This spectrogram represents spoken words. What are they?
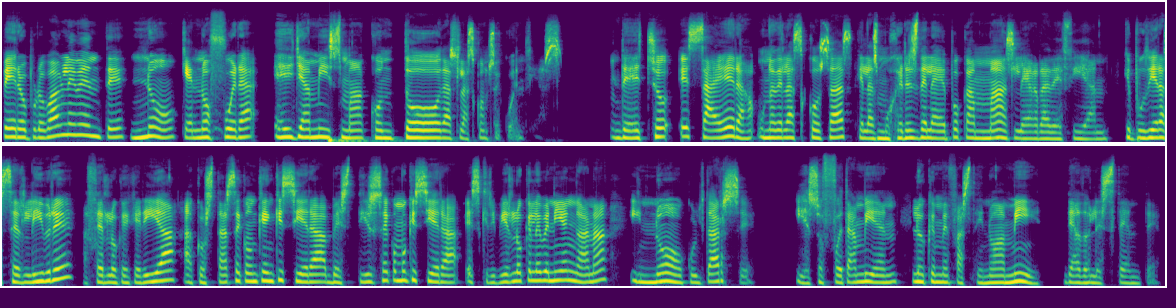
pero probablemente no que no fuera ella misma con todas las consecuencias. De hecho, esa era una de las cosas que las mujeres de la época más le agradecían, que pudiera ser libre, hacer lo que quería, acostarse con quien quisiera, vestirse como quisiera, escribir lo que le venía en gana y no ocultarse. Y eso fue también lo que me fascinó a mí de adolescente.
